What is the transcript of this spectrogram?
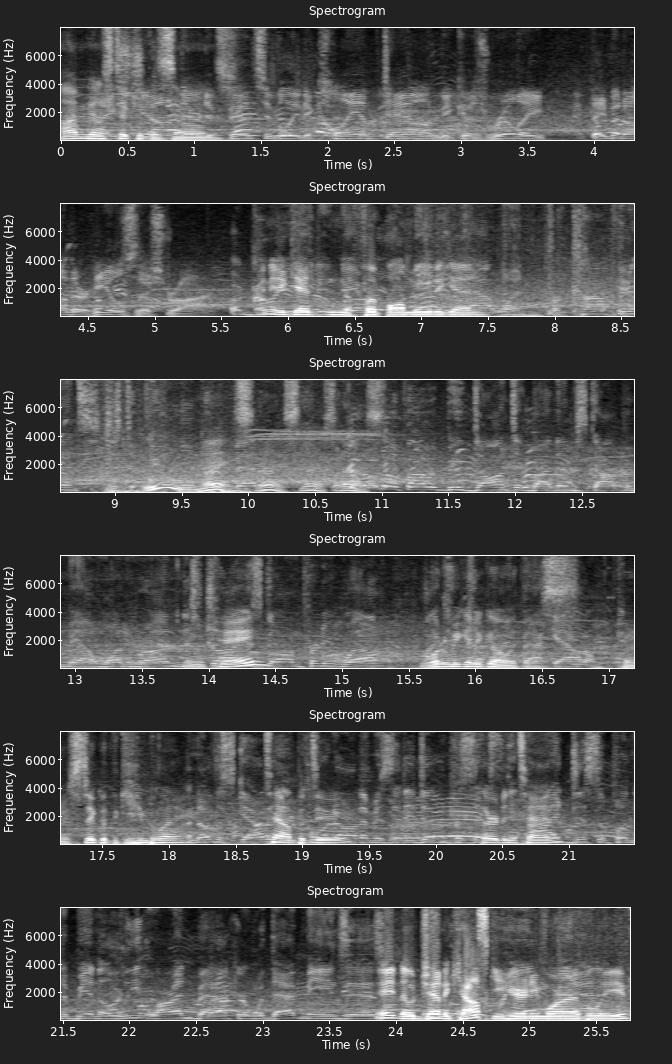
I'm gonna Nice stick with the zones. defensively to clamp down because really they've been on their heels this drive. I need to get in the football mood again. For confidence, just to Ooh, little nice, better. nice, nice, But I nice. don't know if I would be daunted by them stopping me on one run. This drive Okay. has gone pretty well. I What are we gonna go with this? Can we stick with the game I plan? know the scouting Tampa report do. on him is that he doesn't possess Third and 10. discipline to be an elite linebacker. What that means is Ain't no he'll be able to Janikowski here anymore, I react believe.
